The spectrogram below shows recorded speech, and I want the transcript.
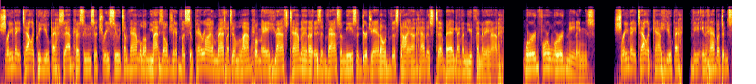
Srivatalakayupa sabhasusa trisutam vamalam yazoljitva saparayam matatam labhame yastamana isadvasamisa durjanodvastaya havasta bhagavan euphemia. Word for word meanings. Srivatalakayupa, the inhabitants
